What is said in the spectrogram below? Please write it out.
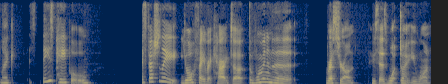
like these people, especially your favorite character, the woman in the restaurant who says, What don't you want?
